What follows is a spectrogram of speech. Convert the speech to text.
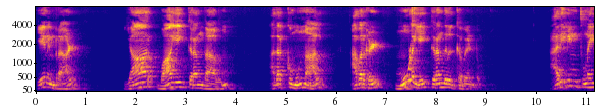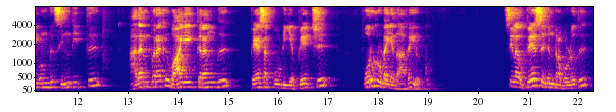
ஏனென்றால் யார் வாயை திறந்தாலும் அதற்கு முன்னால் அவர்கள் மூளையை திறந்திருக்க வேண்டும். அறிவின் துணை கொண்டு சிந்தித்து அதன் பிறகு வாயை திறந்து பேசக்கூடிய பேச்சு பொருளுடையதாக இருக்கும். சிலர் பேசுகின்ற பொழுது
